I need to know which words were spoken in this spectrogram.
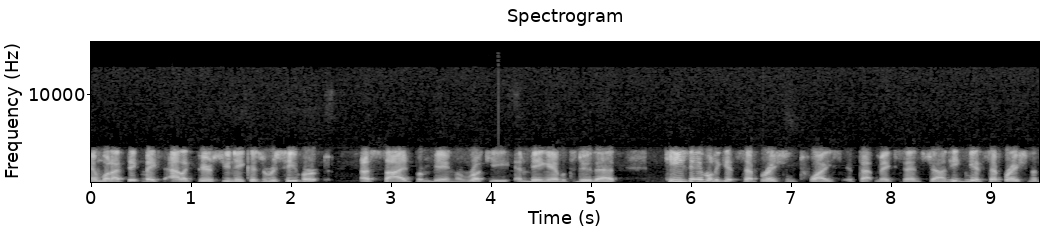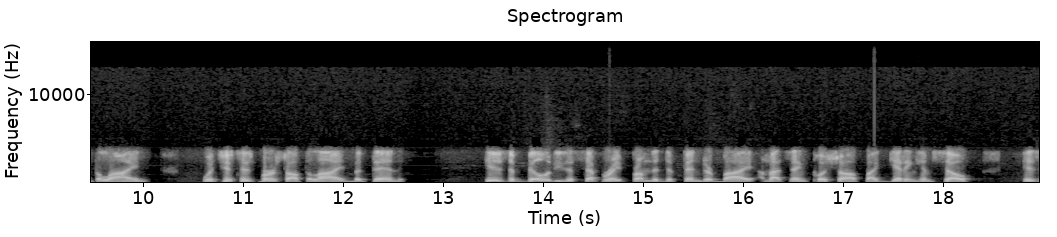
And what I think makes Alec Pierce unique as a receiver, aside from being a rookie and being able to do that, he's able to get separation twice, if that makes sense, John. He can get separation at the line with just his burst off the line, but then his ability to separate from the defender by, I'm not saying push off, by getting himself – his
